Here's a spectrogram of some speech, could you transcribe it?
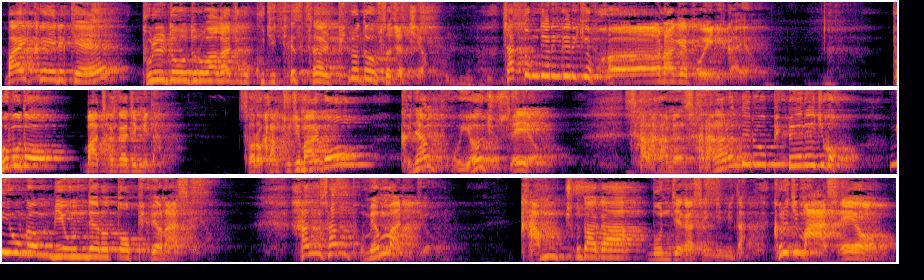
마이크에 이렇게 불도 들어와가지고 굳이 테스트할 필요도 없어졌죠. 작동되는 게 이렇게 훤하게 보이니까요. 부부도 마찬가지입니다. 서로 감추지 말고 그냥 보여주세요. 사랑하면 사랑하는 대로 표현해주고 미우면 미운 대로 또 표현하세요. 항상 보면 말이죠. 감추다가 문제가 생깁니다. 그러지 마세요.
